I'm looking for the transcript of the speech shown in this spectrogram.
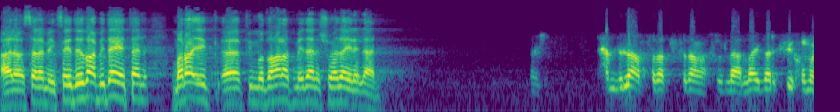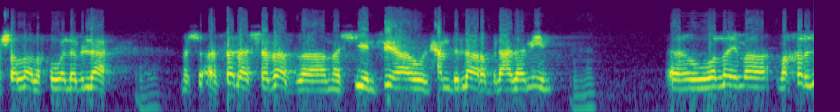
أهلا وسهلا بك. سيد رضا بداية ما رأيك آه، في مظاهرات ميدان الشهداء إلى الآن؟ الحمد لله والصلاة والسلام على رسول الله. الله يبارك فيكم ما شاء الله لا قوة إلا بالله. مش... سنة الشباب آه، ماشيين فيها والحمد لله رب العالمين. آه، والله ما ما خرج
